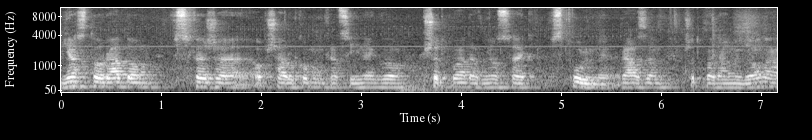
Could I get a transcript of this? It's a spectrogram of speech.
Miasto Radom w sferze obszaru komunikacyjnego przedkłada wniosek wspólny. Razem przedkładamy go na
